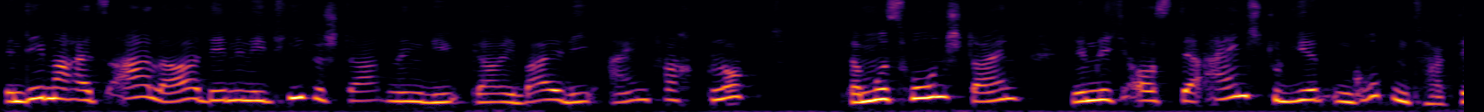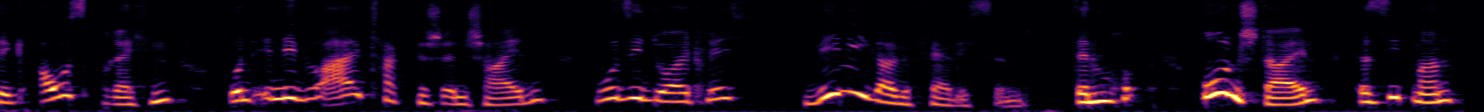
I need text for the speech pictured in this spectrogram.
indem er als Ala den in die Tiefe startenden Garibaldi einfach blockt. Da muss Hohenstein nämlich aus der einstudierten Gruppentaktik ausbrechen und individualtaktisch entscheiden, wo sie deutlich weniger gefährlich sind. Denn Ho Hohenstein, das sieht man,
